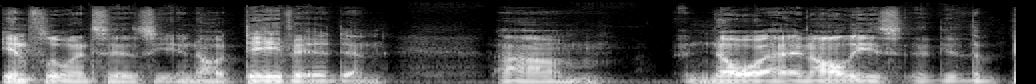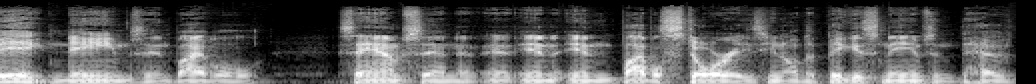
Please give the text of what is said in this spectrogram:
influences, you know, David and um, Noah and all these the, the, big names in Bible, Samson and in in Bible stories, you know, the biggest names and have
